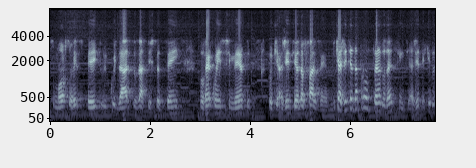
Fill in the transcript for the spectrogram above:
isso mostra o respeito e o cuidado que os artistas têm no reconhecimento do que a gente anda fazendo. Do que a gente anda aprontando, né, Cintia? A gente aqui do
